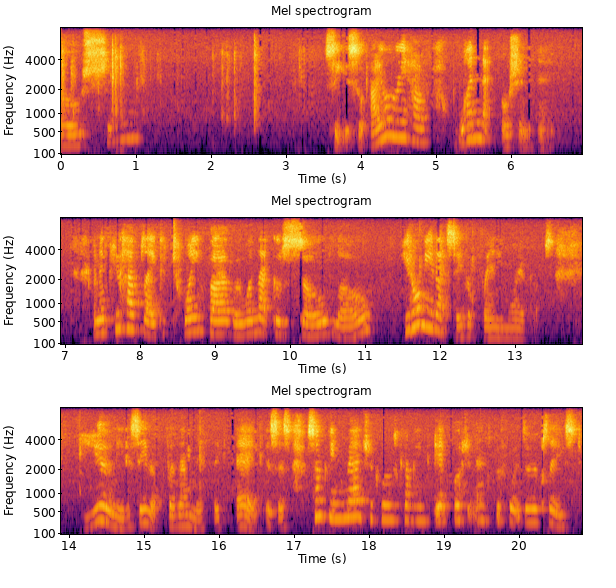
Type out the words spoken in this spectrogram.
ocean. See, so I only have one ocean egg. And if you have like 25 or one that goes so low, you don't need to save up for any more of those. You need to save up for the mythic egg. It says something magical is coming to get ocean eggs before they're replaced.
